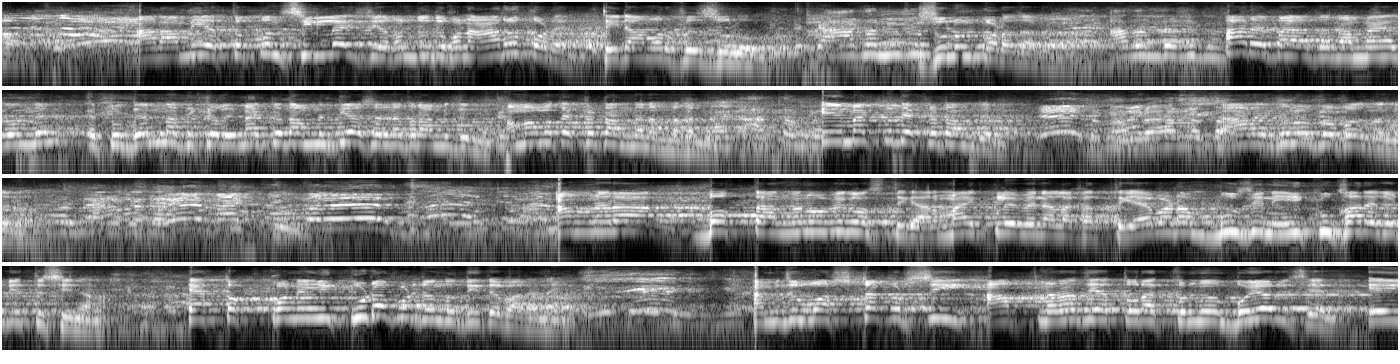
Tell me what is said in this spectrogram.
হয়। আর আমি এতক্ষণ চিল্লাইছি, এখন যদি এখন আরও করেন, তো এটা আমার উপর জুলুম। জুলুম করা যাবে আরে ভাই, আজান দেন। একটু দেন না দিকে ওই মাইকটা আপনি দিয়ে আসেন এবার আমি দিব। আমার মতো একটা টান দেন আপনি খালি। এই মাইকটা একটা টান দেন। আর একজন উপর টান দেন আপনারা বক্তা আনবেন অভিগঞ্জ থেকে আর মাইক্রোওয়েভেন এলাকার থেকে। এবার আমি বুঝিনি, এই কুকারে দিতেছি না। এতক্ষণে এই কুড়া পর্যন্ত দিতে পারে নাই। আমি যে ওয়াশটা করছি, আপনারা যে এত রাত পর্যন্ত বইয়া রয়েছেন এই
